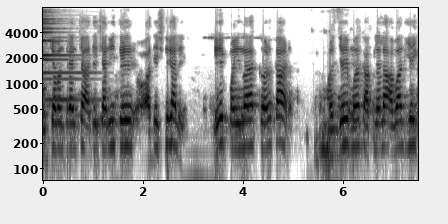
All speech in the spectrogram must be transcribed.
मुख्यमंत्र्यांच्या आदेशाने ते आदेश निघाले. एक महिना कळ काढ. म्हणजे मग आपल्याला आवाज येईल.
